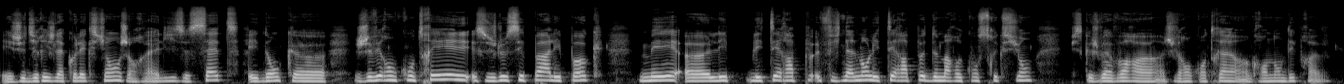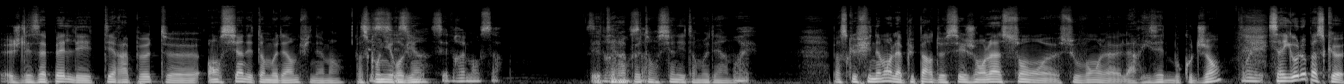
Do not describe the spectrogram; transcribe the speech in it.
et je dirige la collection, j'en réalise 7. Et donc, euh, je vais rencontrer, je le sais pas à l'époque, mais euh, les, les thérapeutes, finalement les thérapeutes de ma reconstruction, puisque je vais avoir, un- je vais rencontrer un grand nombre d'épreuves. Je les appelle les thérapeutes euh, anciens des temps modernes, finalement. Parce qu'on y revient. C'est vraiment ça. Les thérapeutes anciens des temps modernes. Ouais, Parce que finalement, la plupart de ces gens-là sont euh, souvent la, la risée de beaucoup de gens. ouais, C'est rigolo parce que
